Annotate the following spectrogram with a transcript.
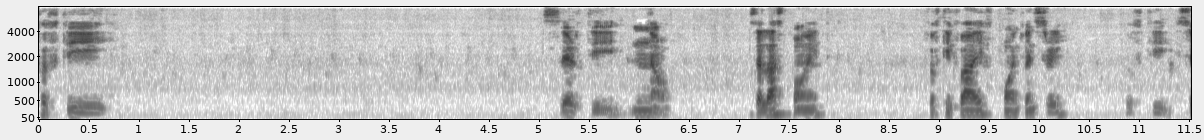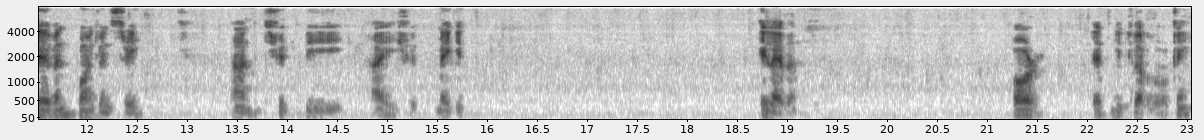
50 30 no. The last point 55.23 57.23 and it should be I should make it 11 or let be 12 okay?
